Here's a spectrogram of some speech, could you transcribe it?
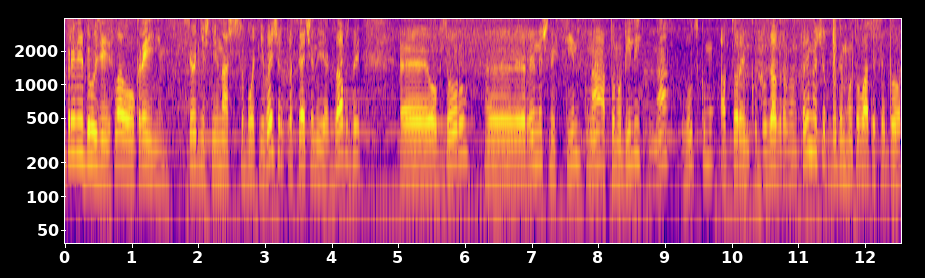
привіт, друзі, і слава Україні! Сьогоднішній наш суботній вечір присвячений, як завжди, е, обзору е, риночних цін на автомобілі на Луцькому авторинку. Бо завтра вам з риночок будемо готуватися до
